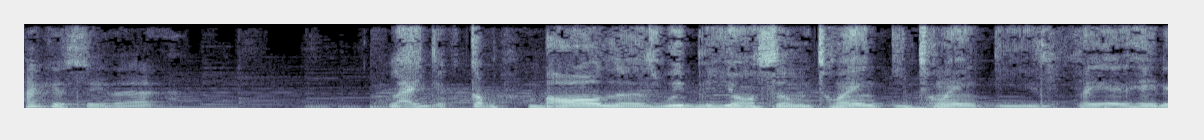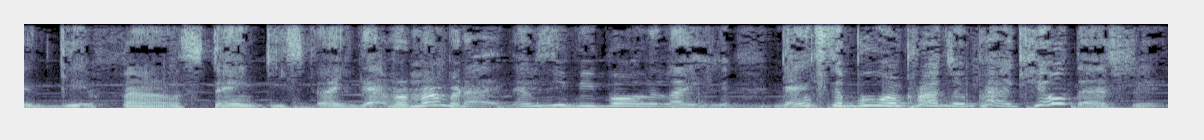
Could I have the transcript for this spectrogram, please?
I could see that. Like come ballers, we be on some twanky twankies, player haters get found, stanky like that. Remember that MCB baller like Gangsta Boo and Project Pat killed that shit.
